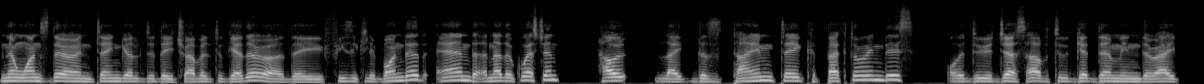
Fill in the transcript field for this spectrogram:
And then once they're entangled, do they travel together? Are they physically bonded? And another question, how like does time take a factor in this? Or do you just have to get them in the right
